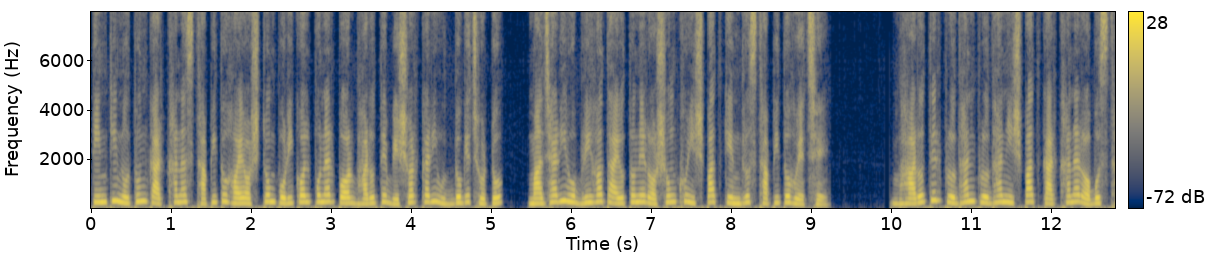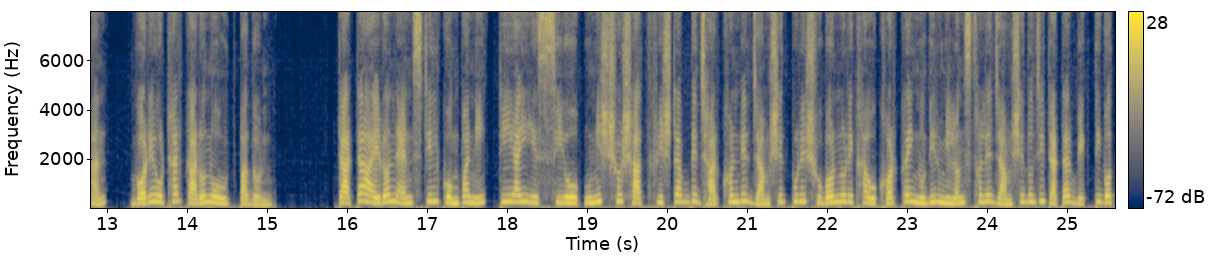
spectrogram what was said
তিনটি নতুন কারখানা স্থাপিত হয়। অষ্টম পরিকল্পনার পর ভারতে বেসরকারি উদ্যোগে ছোট, মাঝারি ও বৃহৎ আয়তনের অসংখ্য ইস্পাত কেন্দ্র স্থাপিত হয়েছে। ভারতের প্রধান প্রধান ইস্পাত কারখানার অবস্থান গড়ে ওঠার কারণ ও উৎপাদন। Tata iron and steel company, TISCO, উনিশশো সাত খ্রিস্টাব্দে ঝাড়খণ্ডের জামশেদপুরে সুবর্ণরেখা ও খড়কাই নদীর মিলনস্থলে জামশেদজি টাটার ব্যক্তিগত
